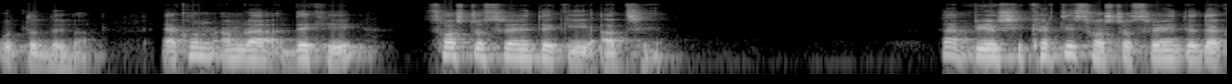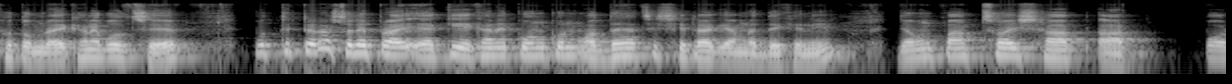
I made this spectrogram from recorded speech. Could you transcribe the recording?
উত্তর দেবা। এখন আমরা দেখি ষষ্ঠ শ্রেণীতে কি আছে। হ্যাঁ প্রিয় শিক্ষার্থী, ষষ্ঠ শ্রেণীতে দেখো তোমরা, এখানে বলছে, প্রত্যেকটার আসলে প্রায় একই, এখানে কোন কোন অধ্যায় আছে সেটা আগে আমরা দেখে নিই। যেমন পাঁচ, ছয়, সাত, আট, পর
